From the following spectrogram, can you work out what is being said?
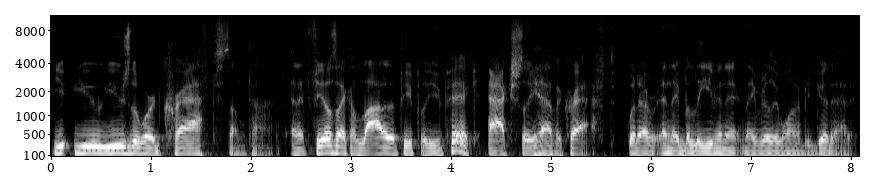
you, you use the word craft sometimes, and it feels like a lot of the people you pick actually have a craft, whatever, and they believe in it and they really want to be good at it.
